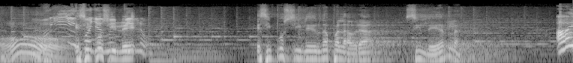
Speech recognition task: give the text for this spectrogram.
Oh, es imposible, es imposible ver una palabra sin leerla. Ay,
